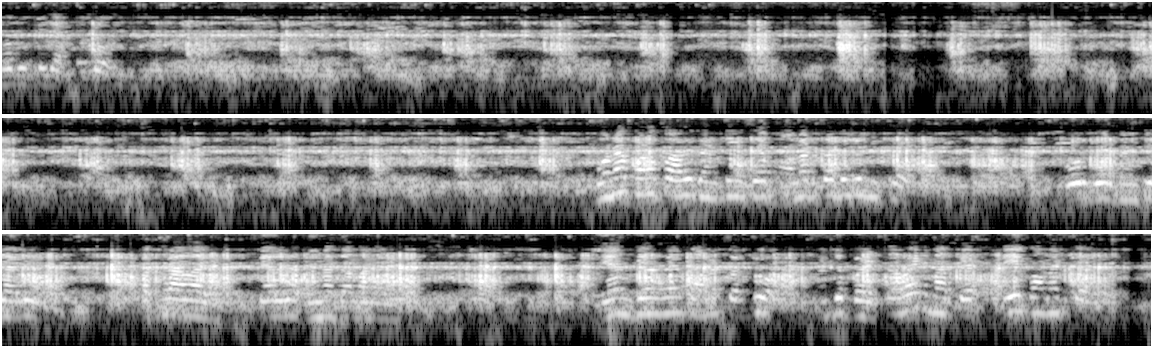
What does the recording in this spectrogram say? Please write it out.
वो कौन तो आगे घंटी से कॉमेंट कर दीजिए मित्रों गोल गोल घंटी आगे पथरा वाली पहला जूना जमाना लेन देन में कॉमेंट कर दो जब बैठता हुआ ना मार्केट ये कॉमेंट कर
